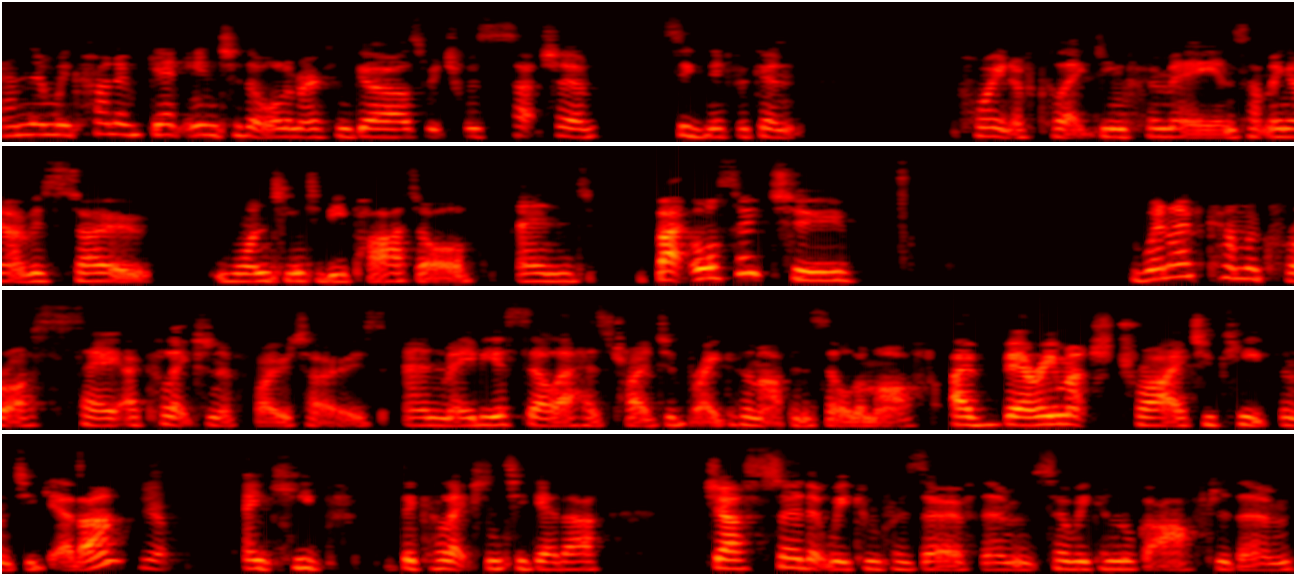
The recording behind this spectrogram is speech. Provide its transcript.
and then we kind of get into the All American Girls, which was such a significant point of collecting for me and something I was so wanting to be part of. And but also to when I've come across, say, a collection of photos and maybe a seller has tried to break them up and sell them off, I very much try to keep them together. Yep and keep the collection together just so that we can preserve them, so we can look after them,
